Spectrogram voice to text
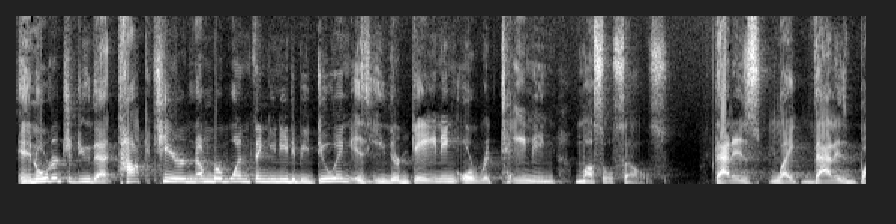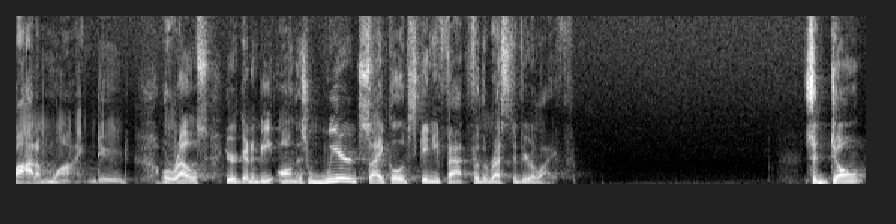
in order to do that, top tier number one thing you need to be doing is either gaining or retaining muscle cells. That is like, that is bottom line, dude. Or else you're gonna be on this weird cycle of skinny fat for the rest of your life. So don't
